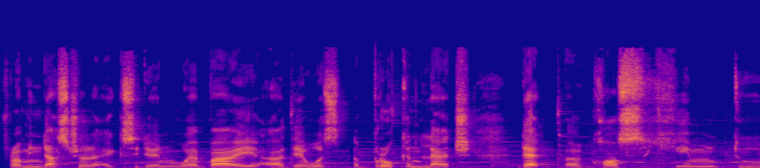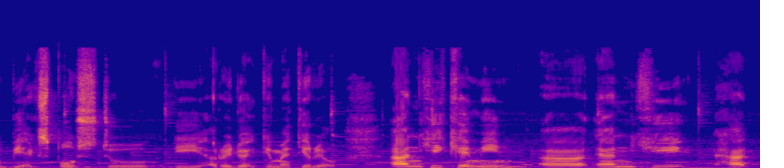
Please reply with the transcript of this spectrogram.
from industrial accident whereby uh, there was a broken latch that uh, caused him to be exposed to the radioactive material and he came in uh, and he had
